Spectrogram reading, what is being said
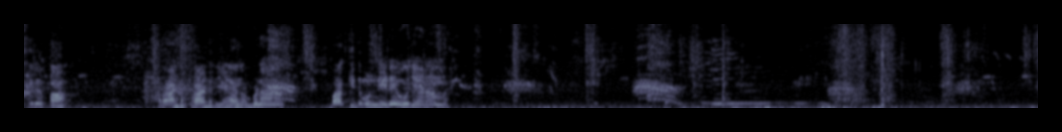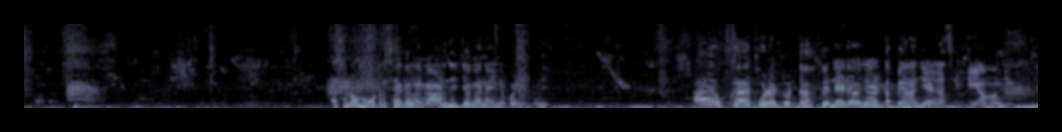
औखा सिर्फ़ आ फ्रंट फ्रंट जो ना बनाना बाकी तो नेड़े हो जाना मैं असल मोटरसाइकिल लगाने की जगह नहीं बनी बनी आ औखा है थोड़ा टुटा फिर नेड़े हो जाना टप्पे ना जाना सिटी आवांगी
